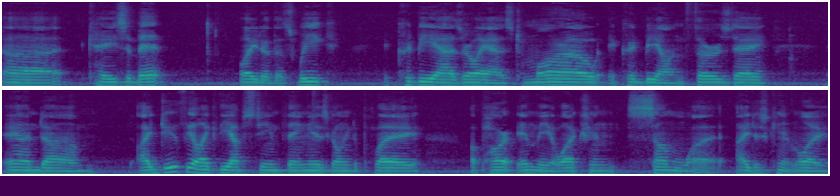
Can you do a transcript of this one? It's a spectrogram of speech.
uh, case a bit later this week. It could be as early as tomorrow. It could be on Thursday. And um, I do feel like the Epstein thing is going to play a part in the election somewhat. I just can't really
